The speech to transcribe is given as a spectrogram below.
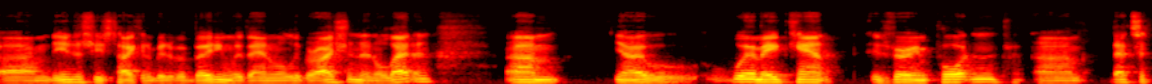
Um, the industry's taken a bit of a beating with animal liberation and all that, and um, you know, worm count is very important. Um, that's a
